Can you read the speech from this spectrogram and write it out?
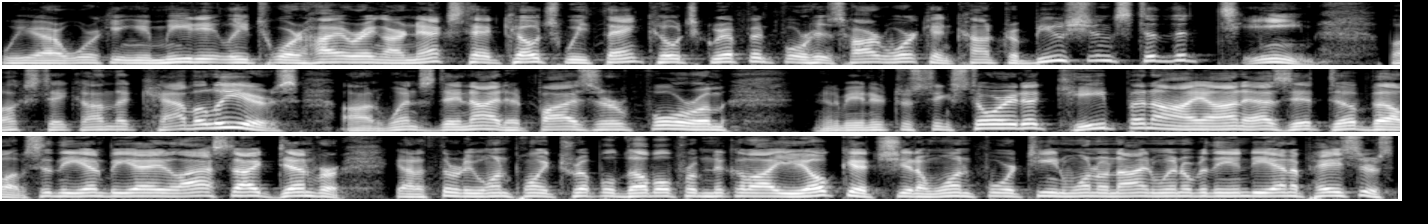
We are working immediately toward hiring our next head coach. We thank Coach Griffin for his hard work and contributions to the team." Bucks take on the Cavaliers on Wednesday night at Fiserv Forum. Going to be an interesting story to keep an eye on as it develops. In the NBA last night, Denver got a 31 point triple double from Nikola Jokic in a 114 109 win over the Indiana Pacers.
